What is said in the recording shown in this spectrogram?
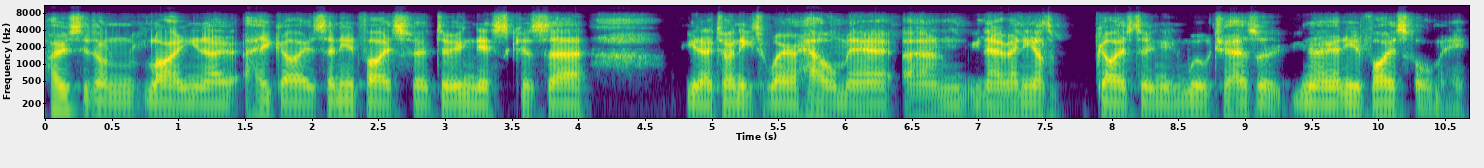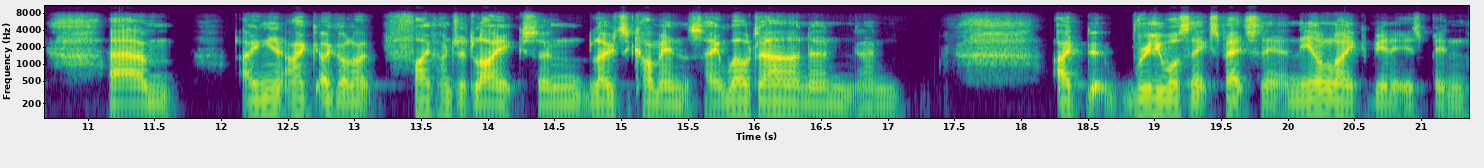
posted online, you know, hey guys, any advice for doing this? Because, uh, you know, do I need to wear a helmet? And, you know, any other guys doing it in wheelchairs, or, you know, any advice for me? Um, I, you know, I, I got like 500 likes and loads of comments saying, well done. And, and I really wasn't expecting it. And the online community has been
